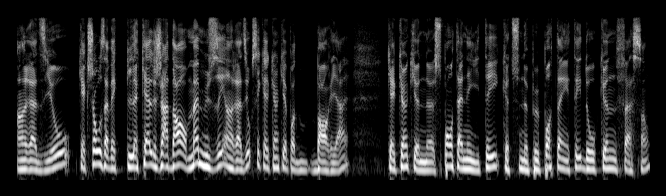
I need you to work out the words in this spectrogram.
en radio, quelque chose avec lequel j'adore m'amuser en radio, c'est quelqu'un qui n'a pas de barrière, quelqu'un qui a une spontanéité que tu ne peux pas teinter d'aucune façon.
